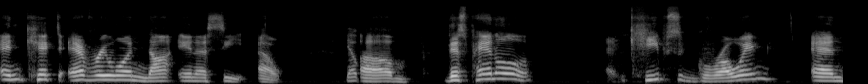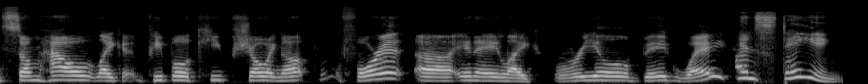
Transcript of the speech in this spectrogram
and kicked everyone not in a seat out. Yep. Um, this panel keeps growing and somehow like people keep showing up for it uh in a like real big way and staying.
